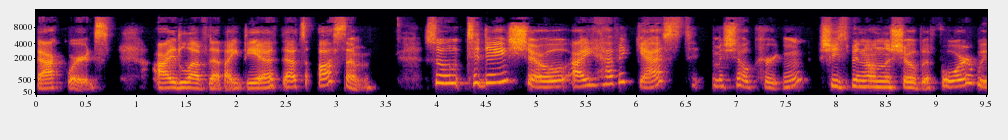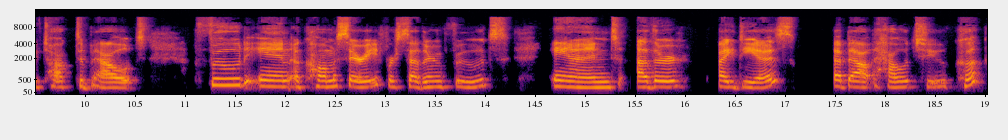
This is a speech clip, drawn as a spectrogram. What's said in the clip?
backwards. I love that idea. That's awesome. So today's show, I have a guest, Michelle Curtin. She's been on the show before. We've talked about food in a commissary for Southern foods and other ideas about how to cook.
